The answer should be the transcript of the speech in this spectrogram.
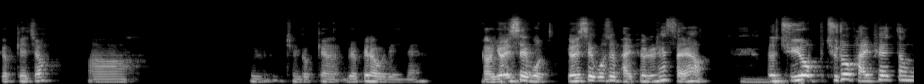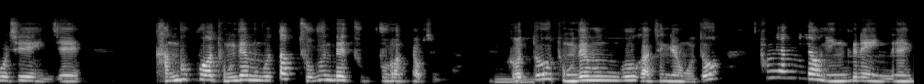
총몇 개죠? 어, 지금 몇 개, 몇 개라고 돼 있나요? 어, 13곳, 13곳을 발표를 했어요. 음. 그래서 주요, 주로 발표했던 곳이 이제 강북구와 동대문구 딱 두 군데 두 구밖에 없습니다. 음. 그것도 동대문구 같은 경우도 청량리역 인근에 있는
